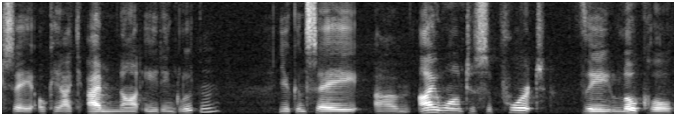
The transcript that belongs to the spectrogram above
say, okay, I, am not eating gluten. You can say, um, I want to support the local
